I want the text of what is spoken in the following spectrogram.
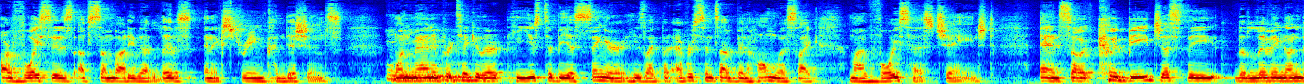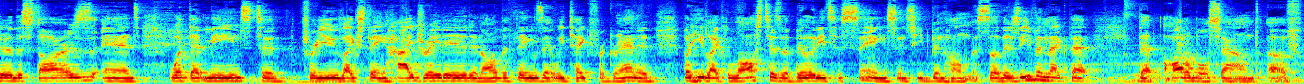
are voices of somebody that lives in extreme conditions. Mm. One man in particular, he used to be a singer. He's like, but ever since I've been homeless, like my voice has changed and so it could be just the the living under the stars and what that means to for you like staying hydrated and all the things that we take for granted but he like lost his ability to sing since he'd been homeless so there's even like that that audible sound of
